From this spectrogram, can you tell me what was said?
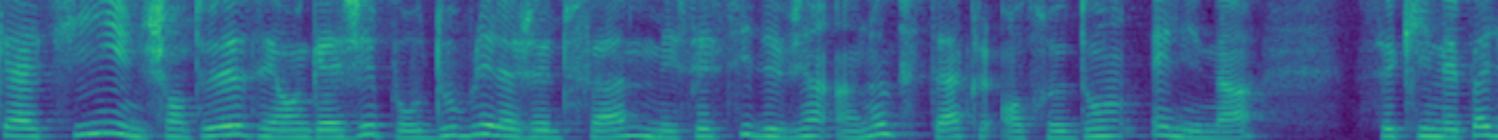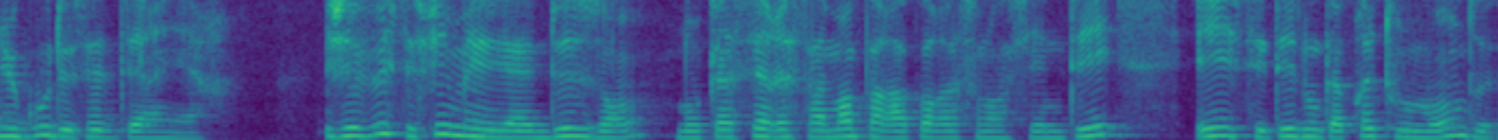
Cathy, une chanteuse, est engagée pour doubler la jeune femme, mais celle-ci devient un obstacle entre Don et Lina, ce qui n'est pas du goût de cette dernière. J'ai vu ce film il y a deux ans, donc assez récemment par rapport à son ancienneté, et c'était donc après tout le monde.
